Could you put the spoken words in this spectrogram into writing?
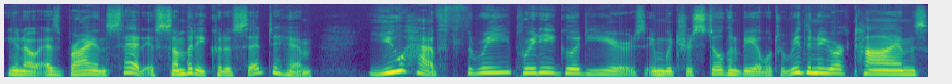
You know, as Brian said, if somebody could have said to him, you have three pretty good years in which you're still going to be able to read the New York Times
